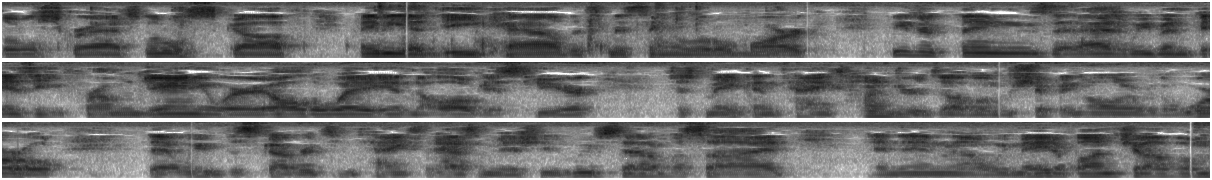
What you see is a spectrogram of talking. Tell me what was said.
little scratch, little scuff, maybe a decal that's missing a little mark. These are things that as we've been busy from January all the way into August here, just making tanks, hundreds of them shipping all over the world, that we've discovered some tanks that have some issues. We've set them aside and then uh, we made a bunch of them.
